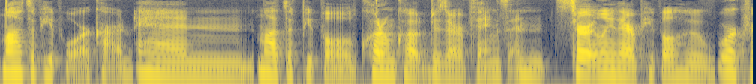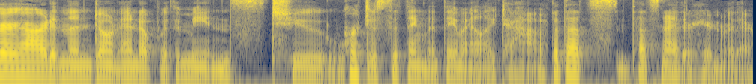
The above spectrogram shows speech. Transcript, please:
lots of people work hard and lots of people quote unquote deserve things and certainly there are people who work very hard and then don't end up with the means to purchase the thing that they might like to have. But that's that's neither here nor there.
